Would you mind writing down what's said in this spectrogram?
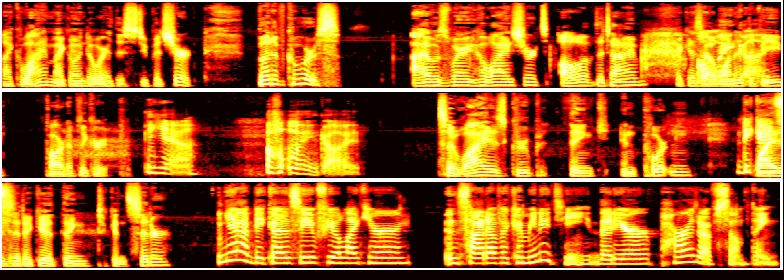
like, why am I going to wear this stupid shirt? But of course, I was wearing Hawaiian shirts all of the time because Oh I wanted to be part of the group. yeah oh my god So, why is group think important? Why is it a good thing to consider? Yeah, because you feel like you're inside of a community, that you're part of something.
